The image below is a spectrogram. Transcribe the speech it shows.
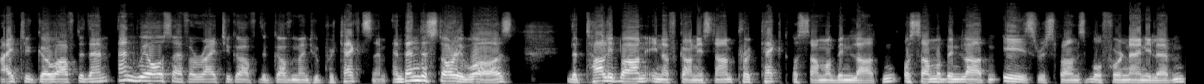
right to go after them, and we also have a right to go after the government who protects them. And then the story was the Taliban in Afghanistan protect Osama bin Laden. Osama bin Laden is responsible for 9 11.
